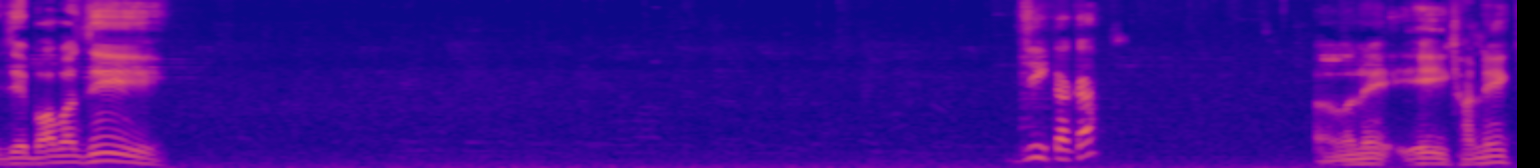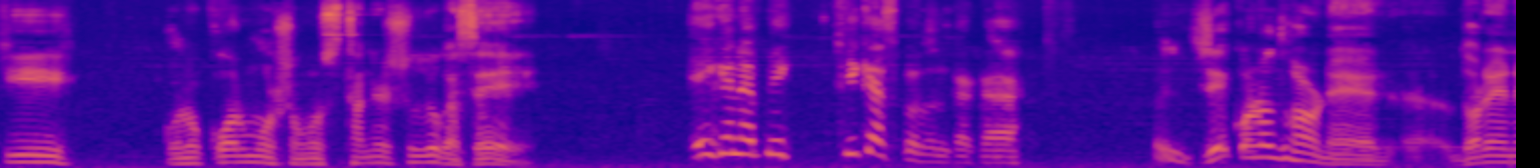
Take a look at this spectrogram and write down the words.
এই যে বাবাজি। জি কাকা। মানে এইখানে কি কোনো কর্মসংস্থানের সুযোগ আছে? এইখানে আপনি কি কাজ করবেন কাকা? যে কোনো ধরনের ধরেন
